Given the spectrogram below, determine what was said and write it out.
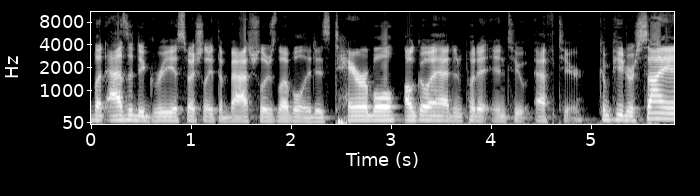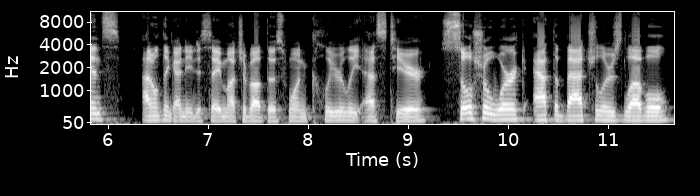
but as a degree, especially at the bachelor's level, it is terrible. I'll go ahead and put it into F tier. Computer science, I don't think I need to say much about this one. Clearly S tier. Social work at the bachelor's level.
